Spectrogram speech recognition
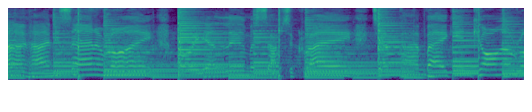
อาหารที่แสนอร่อยโปรดอย่าลืมมา subscribe จะพาไปกินของอร่อย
